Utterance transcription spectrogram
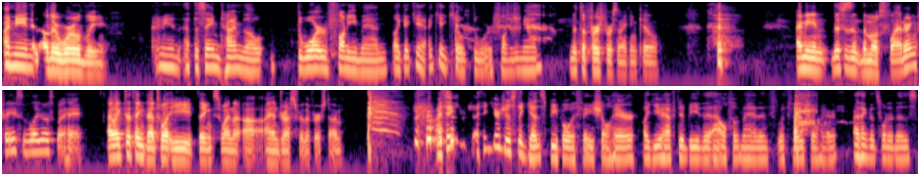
I mean and otherworldly. I mean at the same time though, dwarf funny man. Like I can't I can't kill dwarf funny man. That's the first person I can kill. I mean, this isn't the most flattering face of Legos, but hey, I like to think that's what he thinks when uh, I undress for the first time. I think I think you're just against people with facial hair. Like you have to be the alpha man and with facial hair. I think that's what it is.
